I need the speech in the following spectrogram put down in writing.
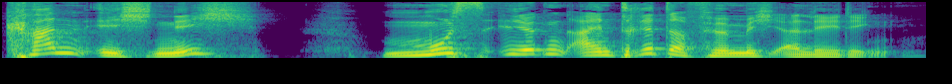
Kann ich nicht? Muss irgendein Dritter für mich erledigen?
